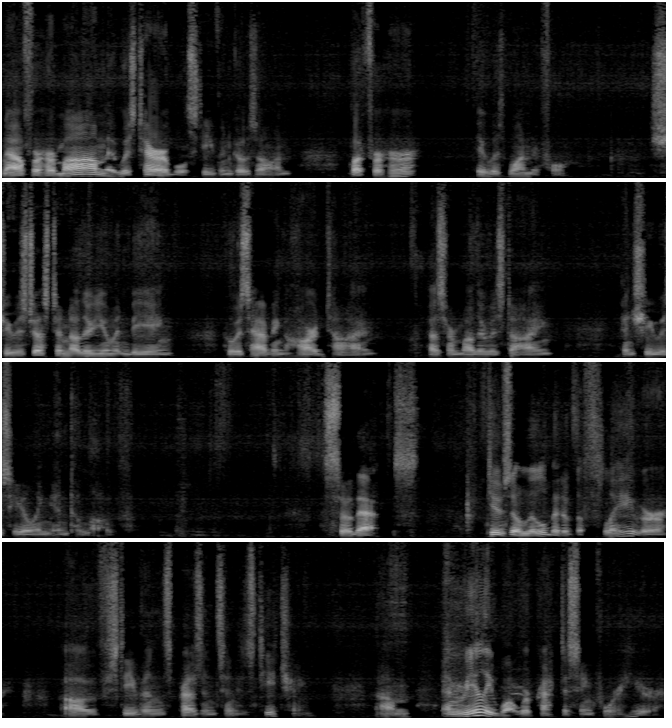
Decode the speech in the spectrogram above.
Now, for her mom, it was terrible, Stephen goes on, but for her, it was wonderful. She was just another human being who was having a hard time as her mother was dying, and she was healing into love. So that gives a little bit of the flavor of Stephen's presence in his teaching. Um, and really, what we're practicing for here.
